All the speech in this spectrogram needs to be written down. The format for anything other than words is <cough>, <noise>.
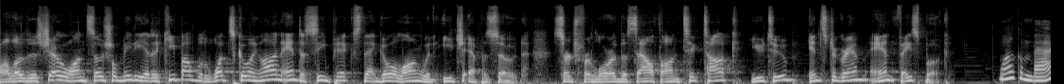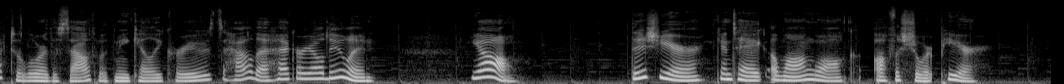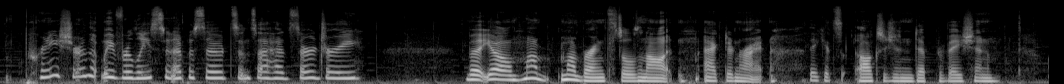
Follow the show on social media to keep up with what's going on and to see pics that go along with each episode. Search for Lore of the South on TikTok, YouTube, Instagram, and Facebook. Welcome back to Lore of the South with me, Kelly Cruz. How the heck are y'all doing? Y'all, this year can take a long walk off a short pier. Pretty sure that we've released an episode since I had surgery. But y'all, my my brain still's not acting right. Think it's oxygen deprivation.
